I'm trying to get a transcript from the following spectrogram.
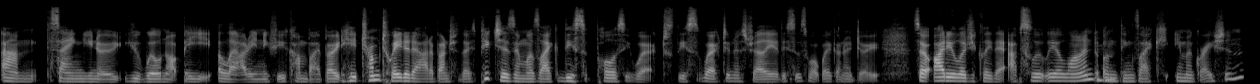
um, saying, you know, you will not be allowed in if you come by boat. He, Trump tweeted out a bunch of those pictures and was like, this policy worked. This worked in Australia. This is what we're going to do. So ideologically, they're absolutely aligned mm-hmm. on things like immigration.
